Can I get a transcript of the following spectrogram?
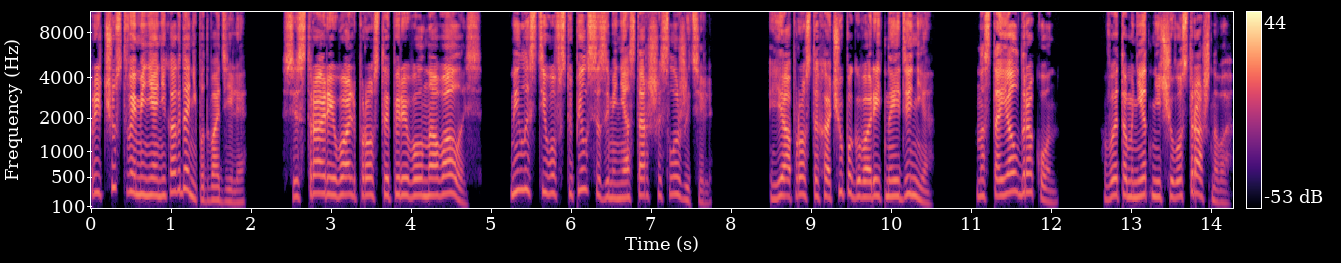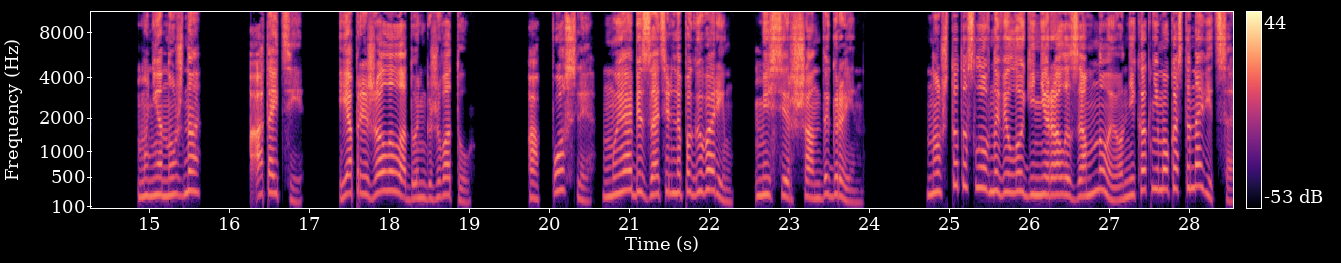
Предчувствия меня никогда не подводили. Сестра Риваль просто переволновалась. Милостиво вступился за меня старший служитель. «Я просто хочу поговорить наедине», — настоял дракон. «В этом нет ничего страшного. Мне нужно отойти». Я прижала ладонь к животу. «А после мы обязательно поговорим, мессир Шан де Грейн». Но что-то словно вело генерала за мной, он никак не мог остановиться.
